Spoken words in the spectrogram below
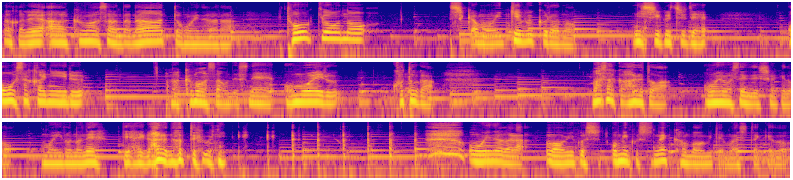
なんかねああ熊さんだなって思いながら東京のしかも池袋の西口で大阪にいる、まあ、熊さんをですね思えることがまさかあるとは思いませんでしたけど、まあ、いろんなね出会いがあるなというふうに 思いながら、まあ、おみこしおみこしとね看板を見てましたけど。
